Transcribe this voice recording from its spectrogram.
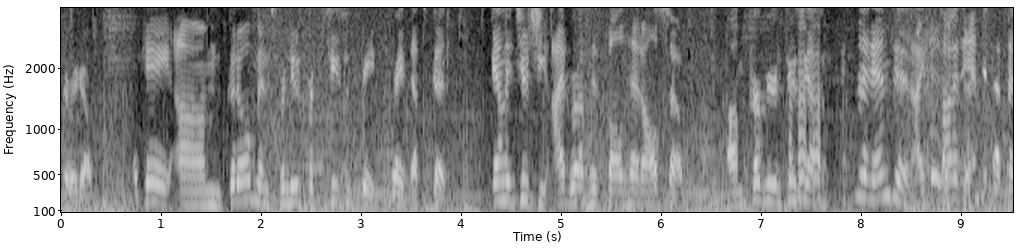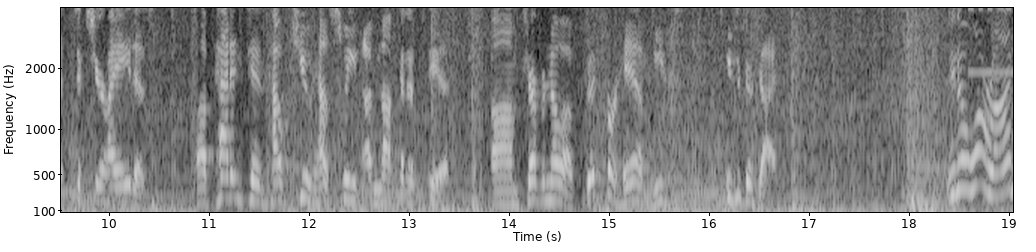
There we go. Okay, um, Good Omens renewed for season three. Great, that's good. Stanley Tucci, I'd rub his bald head also. Um, Curb Your Enthusiasm. I thought it ended. I thought it ended at that six-year hiatus. Uh, Paddington, how cute, how sweet. I'm not going to see it. Um, Trevor Noah, good for him. He's he's a good guy. You know what, Ron?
